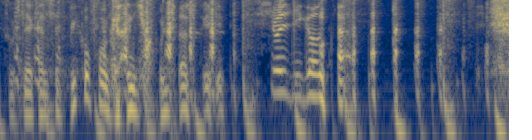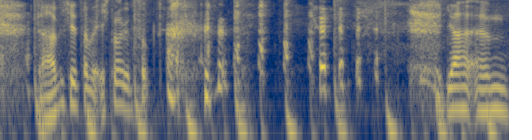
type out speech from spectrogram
so schnell kann ich das Mikrofon gar nicht runterdrehen. Entschuldigung. Da habe ich jetzt aber echt mal gezuckt. ja, ähm,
